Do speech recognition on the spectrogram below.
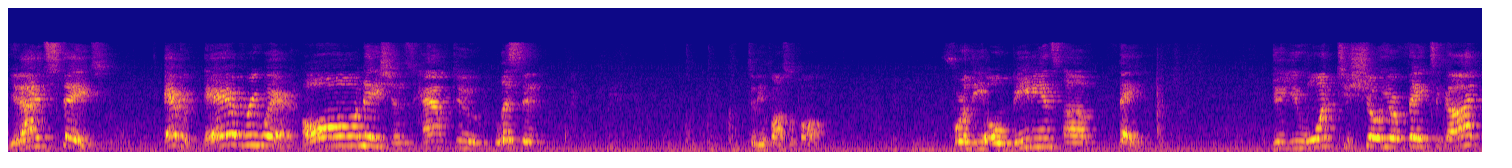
United States, every, everywhere, all nations have to listen to the Apostle Paul for the obedience of faith. Do you want to show your faith to God?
